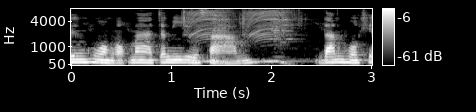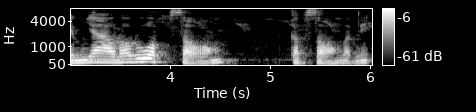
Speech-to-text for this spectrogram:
ดึงห่วงออกมาจะมีอยู่สามดันหัวเข็มยาวแล้วรวบสองกับสองแบบนี้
